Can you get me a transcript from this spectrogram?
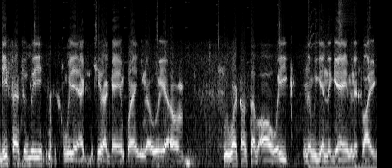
defensively we didn't execute our game plan. You know, we um we work on stuff all week, and then we get in the game, and it's like,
